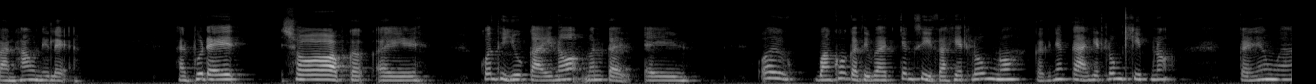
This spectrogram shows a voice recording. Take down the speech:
บ้านเฮ้านี่แหละหันผู้ใดชอบกับไอ้คนที่อยู่ไกลเนาะมันก็ไอ้โอ้ยบางคนก็สิว่าจังสี่ก็เฮ็ดลงเนาะก็ยังกล้าเฮ็ดลงคลิปเนาะก็ยังว่า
